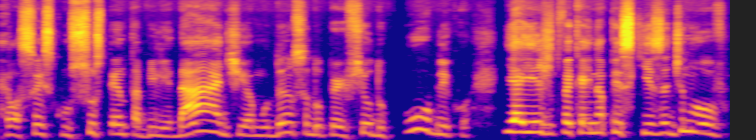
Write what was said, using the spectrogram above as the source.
relações com sustentabilidade, a mudança do perfil do público, e aí a gente vai cair na pesquisa de novo.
